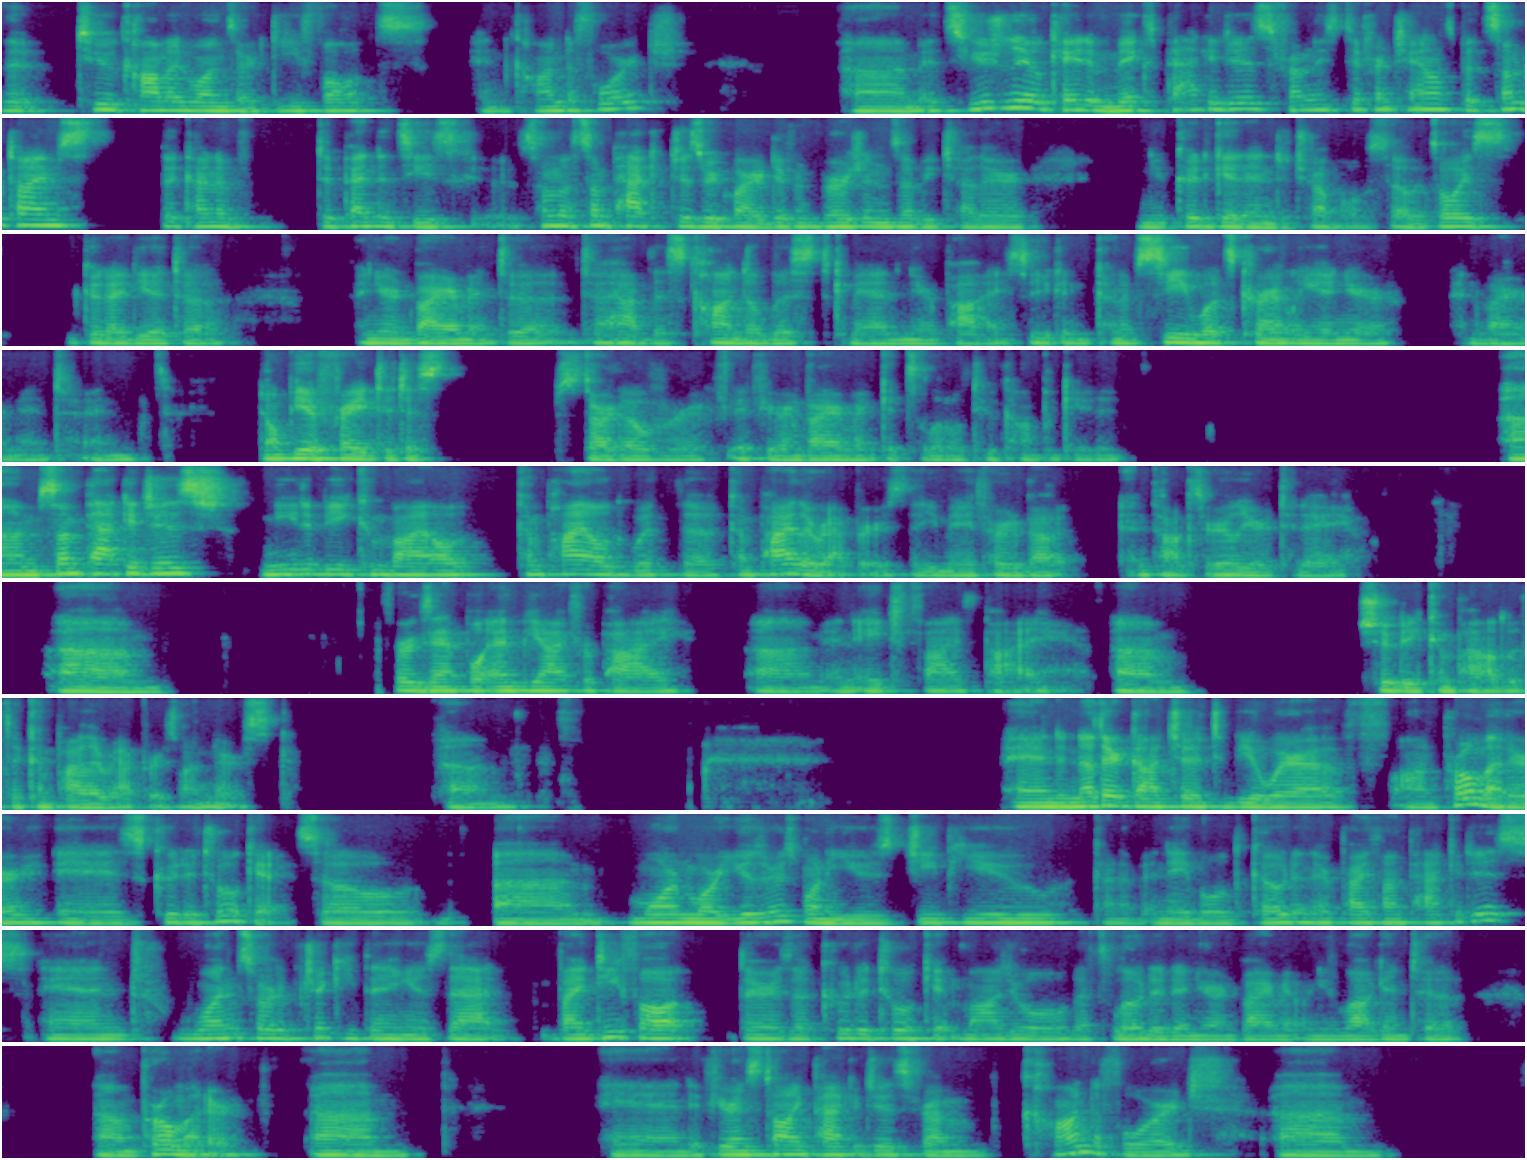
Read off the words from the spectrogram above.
the two common ones are defaults and conda forge. Um, it's usually okay to mix packages from these different channels, but sometimes the kind of dependencies, some of some packages require different versions of each other, and you could get into trouble. So it's always a good idea to, in your environment, to, to have this conda list command nearby, so you can kind of see what's currently in your environment. And don't be afraid to just start over if, if your environment gets a little too complicated. Um, some packages need to be compiled, compiled with the compiler wrappers that you may have heard about in talks earlier today. Um, for example, mpi4py um, and h5py um, should be compiled with the compiler wrappers on NERSC. Um, and another gotcha to be aware of on Perlmutter is CUDA toolkit. So um, more and more users want to use GPU kind of enabled code in their Python packages. And one sort of tricky thing is that by default, there's a CUDA toolkit module that's loaded in your environment when you log into um, Perlmutter. Um, and if you're installing packages from CondaForge, um,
